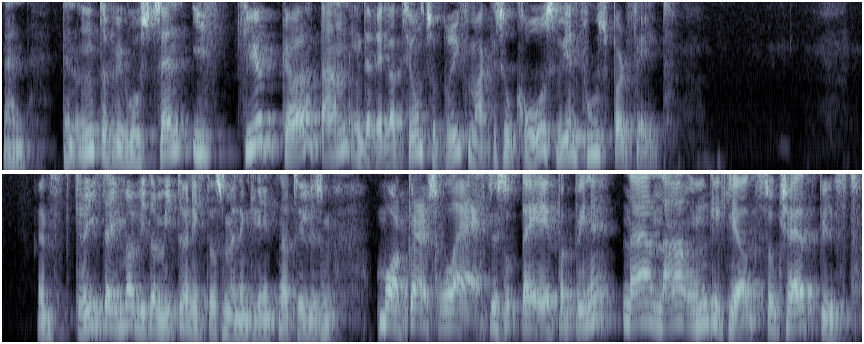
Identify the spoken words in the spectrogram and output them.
Nein, dein Unterbewusstsein ist circa dann in der Relation zur Briefmarke so groß wie ein Fußballfeld. Jetzt kriege ich da immer wieder mit, wenn ich das meinen Klienten erzähle, die sagen, Morgen ist leicht, wieso deppert bin ich? Nein, nein, umgekehrt, so gescheit bist.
